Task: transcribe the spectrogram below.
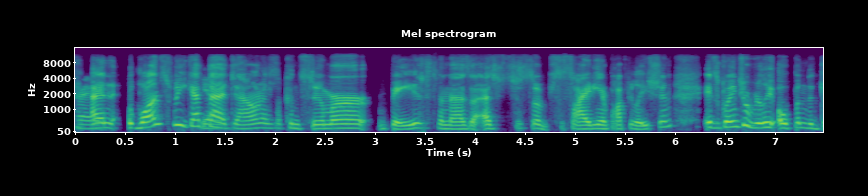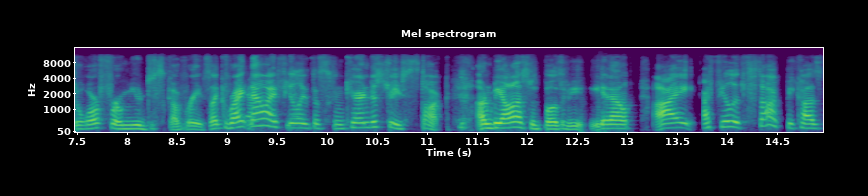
Right. And once we get Yeah. that down as a consumer base and as a, as just a society and population, it's going to really open the door for new discoveries. Like right Yeah. now, I feel like the skincare industry is stuck. I'm gonna be honest with both of you. You know, I I feel it's stuck because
